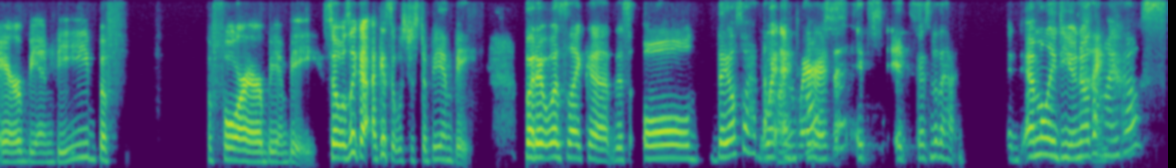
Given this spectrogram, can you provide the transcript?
Airbnb bef- before Airbnb. So it was like a, I guess it was just a B&B. But it was like a this old they also had the Wait, and where house. is it? It's it's you guys know the Hind. Emily, do you know the Hind, House? house?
